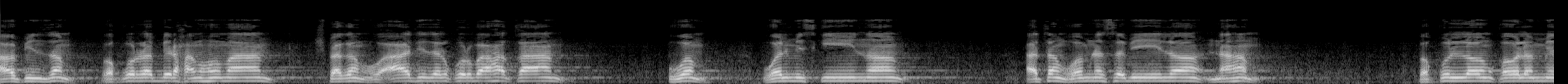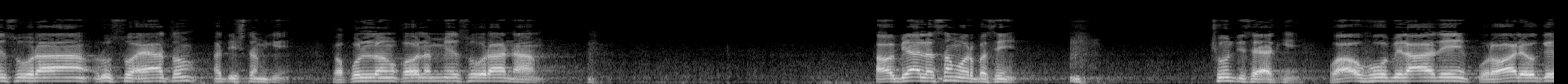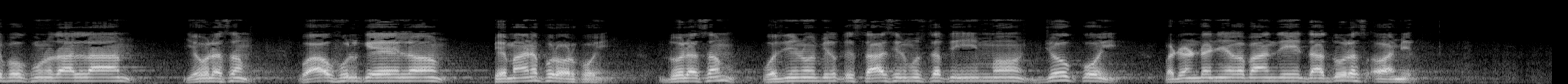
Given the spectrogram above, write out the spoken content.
او پنځم وقل رب ارحمهما شپغم وآت ذا القربى حقا وم والمسكين اتم ومن السبيل نهم فقل لهم قولا ميسورا رسو آیاتو اتشتم کی وقل لهم قولا میسورا نام او بیا لسم ورپسې 34 آیات کې واوفو بالعاد پرالو کې حکمونو د الله یو لسم واوفل کېل پیمانه پر اور کوئی دو لسم وزینو بالقسطاس المستقیم جو کوئی پډنډنی غ باندې دا دولس اوامر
